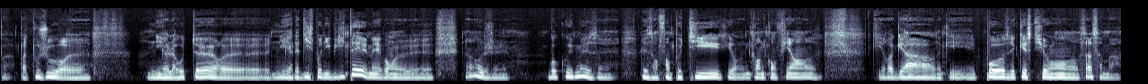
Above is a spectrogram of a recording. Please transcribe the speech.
pas, pas, toujours. Euh, ni à la hauteur, euh, ni à la disponibilité, mais bon, euh, non, j'ai beaucoup aimé les enfants petits qui ont une grande confiance, qui regardent, qui posent des questions. Ça, ça m'a.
